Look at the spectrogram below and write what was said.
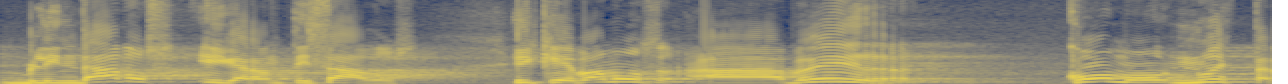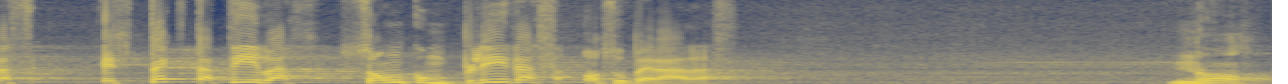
blindados y garantizados y que vamos a ver cómo nuestras expectativas son cumplidas o superadas. No,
